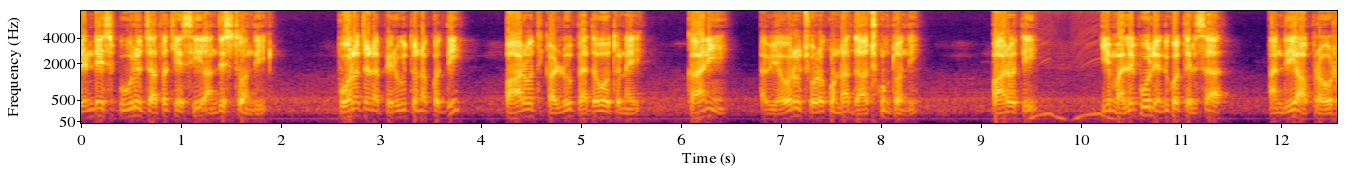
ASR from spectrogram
రెండేసి పువ్వులు జత చేసి అందిస్తోంది. పూలజడ పెరుగుతున్న కొద్దీ పార్వతి కళ్ళు పెద్దవవుతున్నాయి. కానీ అవి ఎవరూ చూడకుండా దాచుకుంటోంది. పార్వతి ఈ మల్లెపూలు ఎందుకో తెలుసా? అంది ఆ ప్రౌఢ.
